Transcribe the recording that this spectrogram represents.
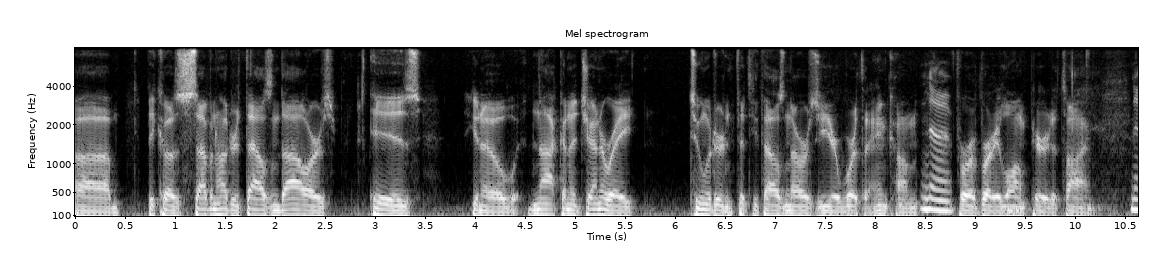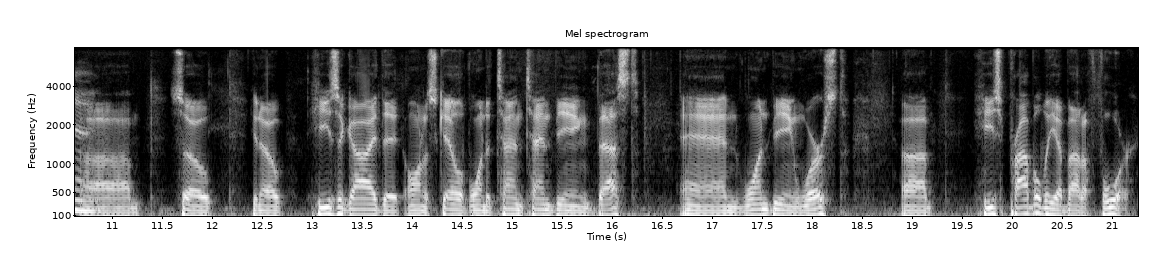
um, because $700,000 is, you know, not going to generate $250,000 a year worth of income No. for a very long period of time. No. Um, so, you know, he's a guy that on a scale of 1 to 10, 10 being best and 1 being worst, uh, he's probably about a 4.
